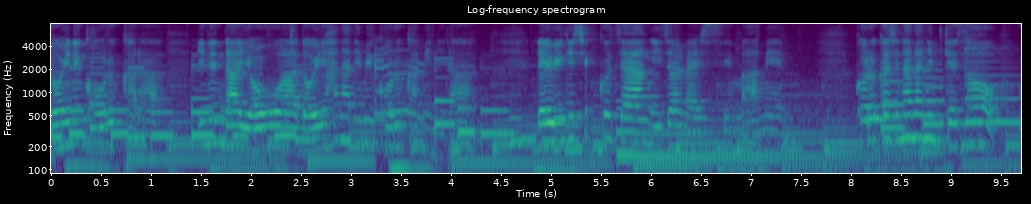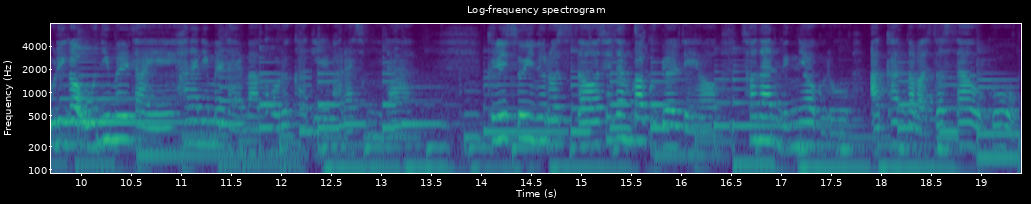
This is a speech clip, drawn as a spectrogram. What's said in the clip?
너희는 거룩하라. 이는 나 여호와 너희 하나님이 거룩함이니라. 레위기 19장 2절 말씀. 아멘 거룩하신 하나님께서 우리가 온 힘을 다해 하나님을 닮아 거룩하길 바라십니다. 그리스도인으로서 세상과 구별되어 선한 능력으로 악함과 맞서 싸우고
